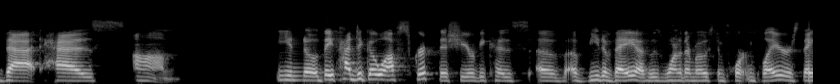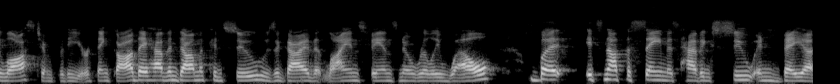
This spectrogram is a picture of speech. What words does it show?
that has, um, you know, they've had to go off script this year because of, of Vita Vea, who's one of their most important players. They lost him for the year. Thank God they have Ndamukong Suh, who's a guy that Lions fans know really well. But it's not the same as having Suh and Vea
